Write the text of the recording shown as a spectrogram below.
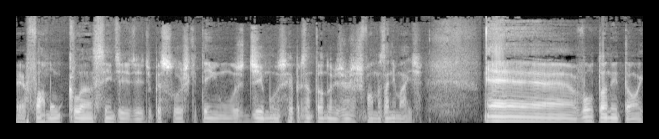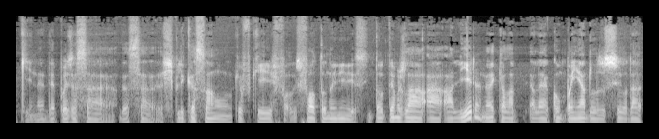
é, formam um clã assim, de, de, de, pessoas que têm os dimos representando as formas animais. É, voltando então aqui, né, depois dessa, dessa explicação que eu fiquei faltando no início. Então temos lá a, a Lira, né, que ela, ela é acompanhada do seu, da,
